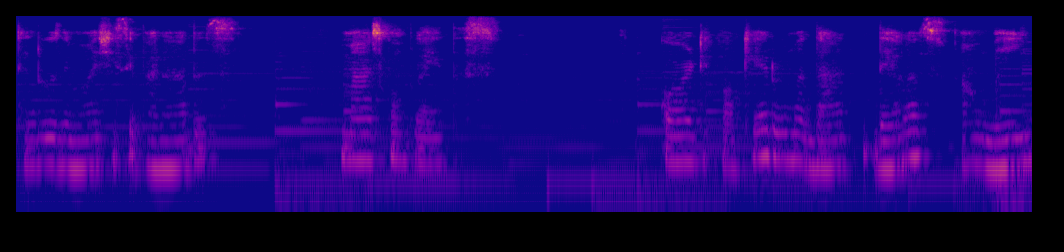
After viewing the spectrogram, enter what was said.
tem duas imagens separadas, mas completas corte qualquer uma delas ao meio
